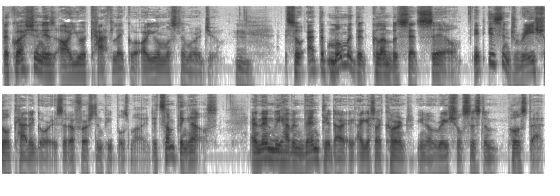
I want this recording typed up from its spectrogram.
The question is, are you a Catholic or are you a Muslim or a Jew? Hmm. So at the moment that Columbus sets sail, it isn't racial categories that are first in people's mind. It's something else. And then we have invented, I guess, our current you know, racial system post that.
